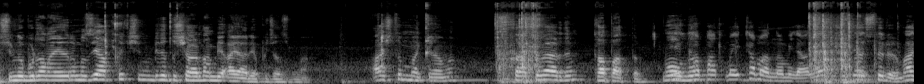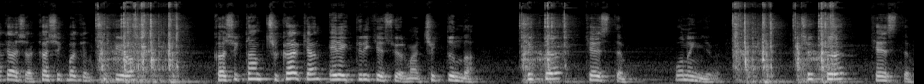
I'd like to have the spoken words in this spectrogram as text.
Şimdi buradan ayarımızı yaptık. Şimdi bir de dışarıdan bir ayar yapacağız buna. Açtım makinamı. Startı verdim. Kapattım. Ne İlk oldu? kapatmayı tam anlamıyla anlat. Gösteriyorum. Arkadaşlar kaşık bakın çıkıyor. Kaşıktan çıkarken elektriği kesiyorum. Yani çıktığında. Çıktı kestim. Bunun gibi. Çıktı kestim.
